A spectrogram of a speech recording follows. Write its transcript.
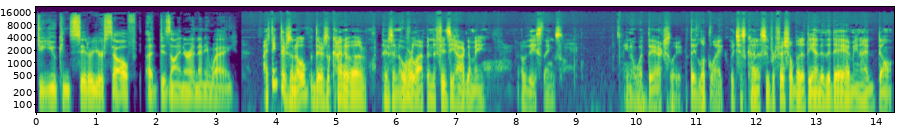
do you consider yourself a designer in any way? I think there's an over, there's a kind of a there's an overlap in the physiognomy of these things. You know what they actually they look like, which is kind of superficial. But at the end of the day, I mean, I don't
